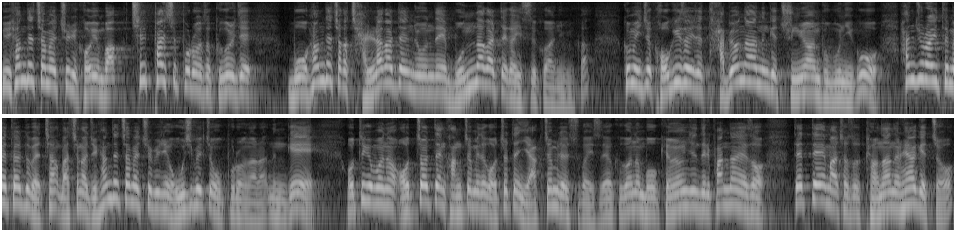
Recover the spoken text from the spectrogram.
그 현대차 매출이 거의 막 7, 80%에서 그걸 이제 뭐 현대차가 잘 나갈 때는 좋은데 못 나갈 때가 있을 거 아닙니까? 그러면 이제 거기서 이제 다변화하는 게 중요한 부분이고 한주라이트 메탈도 마찬- 마찬가지로 현대차 매출 비중이 51.5%라는 게 어떻게 보면 어쩔 땐 강점이 되고 어쩔 땐 약점이 될 수가 있어요. 그거는 뭐 경영진들이 판단해서 때때에 맞춰서 변환을 해야겠죠.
